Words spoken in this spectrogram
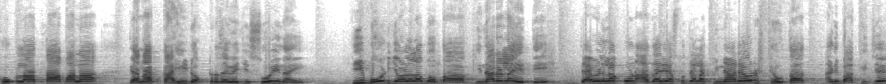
खोकला ताप आला त्यांना काही डॉक्टर जाव्याची सोय नाही. ती बोट ज्यावेळेला किनाऱ्याला येते त्यावेळेला कोण आजारी असतो त्याला किनाऱ्यावरच ठेवतात आणि बाकीचे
